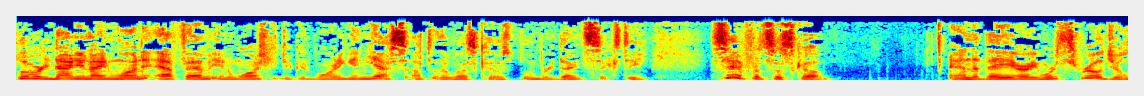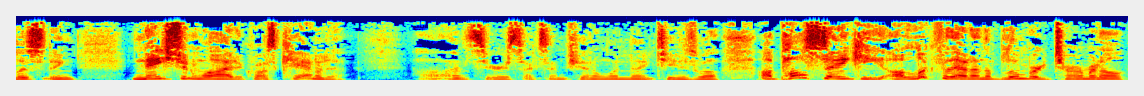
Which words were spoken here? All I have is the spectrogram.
Bloomberg 99.1 FM in Washington. Good morning, and yes, out to the West Coast, Bloomberg 960, San Francisco, and the Bay Area. We're thrilled you're listening nationwide across Canada. Uh, on Sirius XM channel 119 as well. Uh, Paul Sankey, uh, look for that on the Bloomberg terminal.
